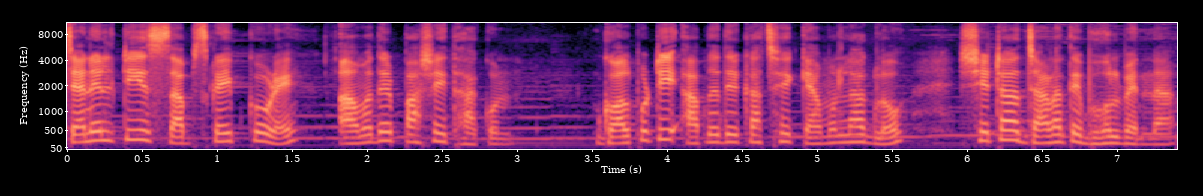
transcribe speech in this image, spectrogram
চ্যানেলটি সাবস্ক্রাইব করে আমাদের পাশেই থাকুন। গল্পটি আপনাদের কাছে কেমন লাগল সেটা জানাতে ভুলবেন না।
